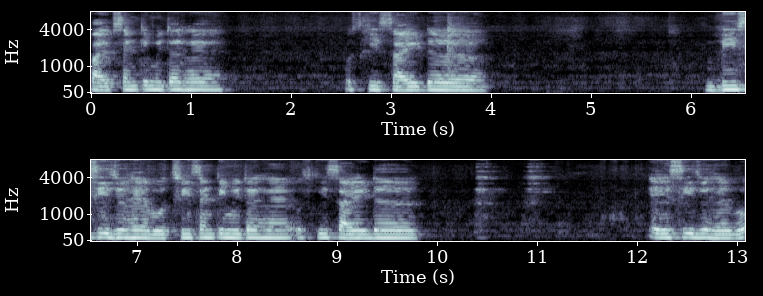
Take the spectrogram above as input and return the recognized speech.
फाइव सेंटीमीटर है। उसकी साइड बी सी जो है वो थ्री सेंटीमीटर है। उसकी साइड ए सी जो है वो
